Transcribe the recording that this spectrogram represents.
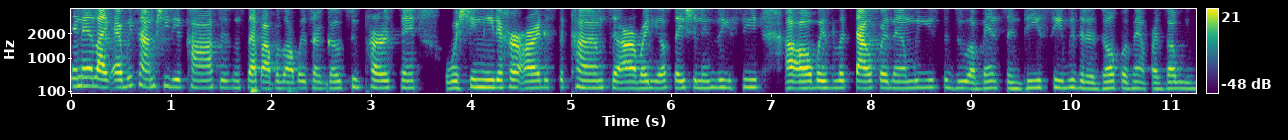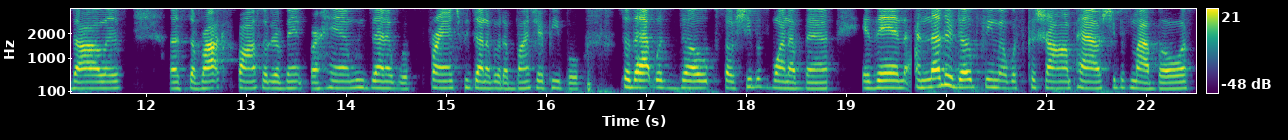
and then like every time she did concerts and stuff, I was always her go-to person. Where she needed her artists to come to our radio station in DC, I always looked out for them. We used to do events in DC. We did a dope event for Zoey Dollaz. A Ciroc sponsored event for him. We done it with French. We done it with a bunch of people. So that was dope. So she was one of them. And then another dope female was Kashawn Powell. She was my boss.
